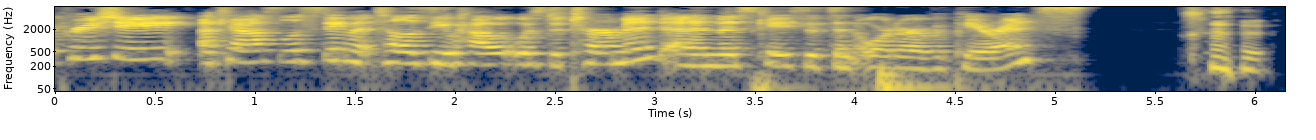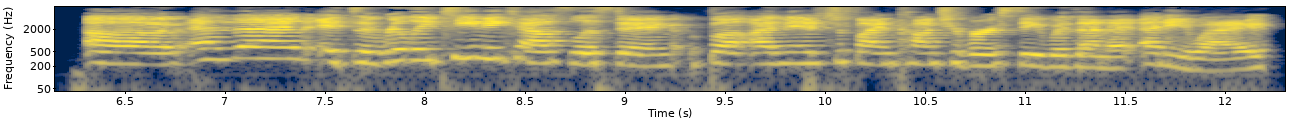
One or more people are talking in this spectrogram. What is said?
appreciate a cast listing that tells you how it was determined, and in this case, it's an order of appearance. Um, and then it's a really teeny cast listing, but I managed to find controversy within it anyway.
